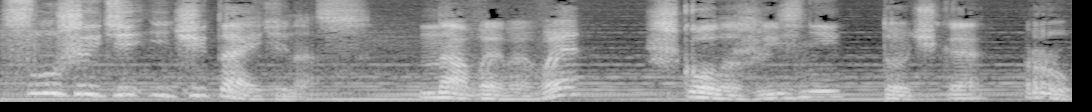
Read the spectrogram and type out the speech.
Слушайте и читайте нас на www.школажизни.ру.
